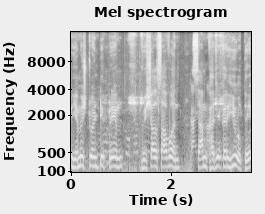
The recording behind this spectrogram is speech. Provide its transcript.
M S twenty Prem Vishal Sawant Sam खाजेकरही होते.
